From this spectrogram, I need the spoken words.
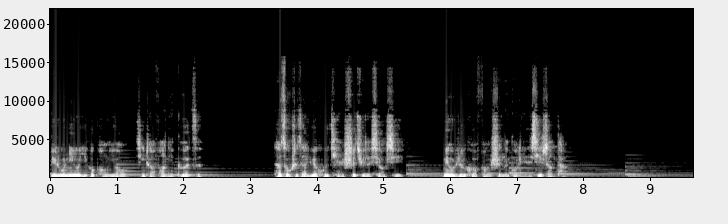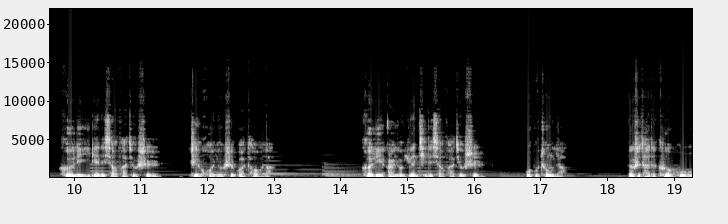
比如你有一个朋友经常放你鸽子，他总是在约会前失去了消息。没有任何方式能够联系上他。合理一点的想法就是，这货又睡过头了。合理而有怨气的想法就是，我不重要。要是他的客户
